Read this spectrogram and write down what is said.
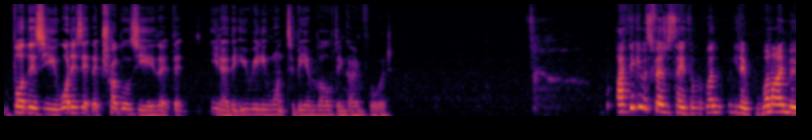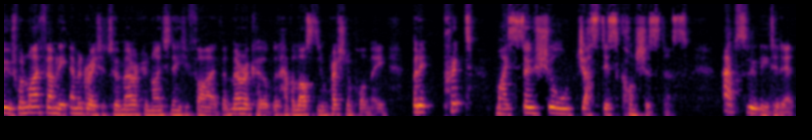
bothers you? What is it that troubles you that that you know that you really want to be involved in going forward? I think it was fair to say that when you know when I moved, when my family emigrated to America in 1985, America would have a lasting impression upon me, but it pricked my social justice consciousness absolutely did it.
